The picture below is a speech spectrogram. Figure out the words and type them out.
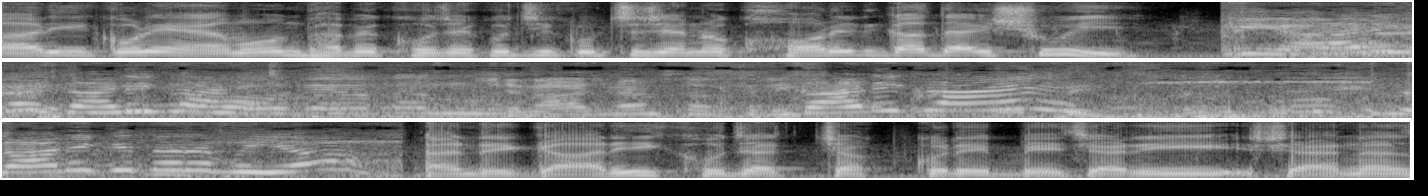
গাড়ি করে এমন ভাবে খোঁজাখুঁজি করছে যেন খড়ের গাদায় শুই। गाड़ी का गाड़ी कहाँ है गाड़ी कहाँ है गाड़ी किधर है भैया অ্যান্ড এই গাড়ি খোঁজার চক্করে বেচারি শাহনাজ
